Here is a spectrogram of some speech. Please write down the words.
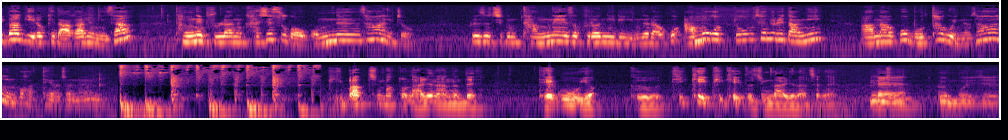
비박이 이렇게 나가는 이상 당내 분란은 가실 수가 없- 없는 상황이죠. 그래서 지금 당내에서 그런 일이 있느라고 아무것도 새누리당이 안 하고 못 하고 있는 상황인 것 같아요. 저는. 비박 친박도 난리 났는데 대구 여, 그 TK PK도 지금 난리 났잖아요. 네. 그 뭐 이제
